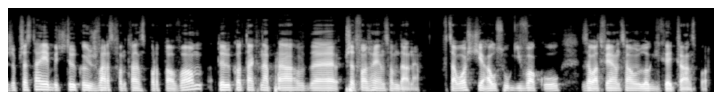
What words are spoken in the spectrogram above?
że przestaje być tylko już warstwą transportową, tylko tak naprawdę przetwarzającą dane w całości, a usługi wokół załatwiają całą logikę i transport.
